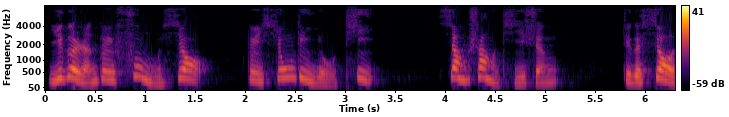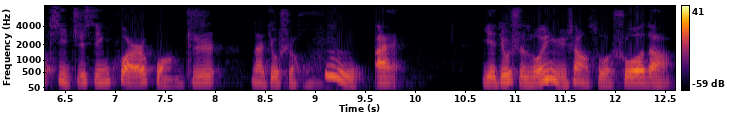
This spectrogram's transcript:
一个人对父母孝，对兄弟有悌，向上提升，这个孝悌之心扩而广之，那就是互爱，也就是《论语》上所说的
